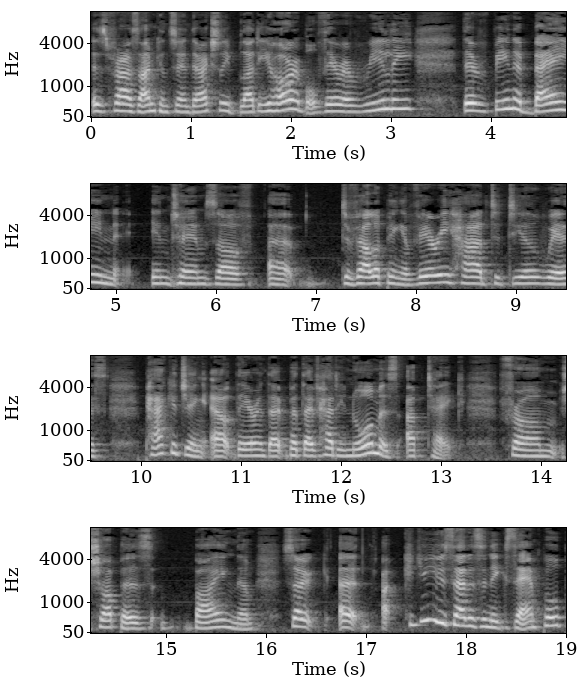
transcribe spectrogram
as far as I'm concerned, they're actually bloody horrible. They're a really, they've been a bane in terms of uh, developing a very hard to deal with packaging out there and that but they've had enormous uptake from shoppers buying them. So uh, uh can you use that as an example?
